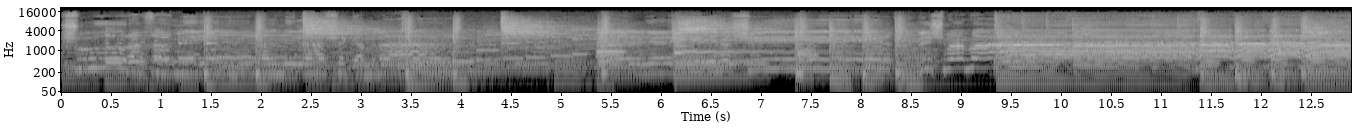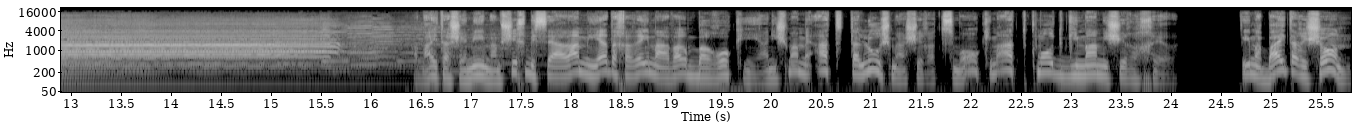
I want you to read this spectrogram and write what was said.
שמיים בקשו רחמים על מילה שגמלה אל יהי השיר לשממה הבית השני ממשיך בסערה מיד אחרי מעבר ברוקי, הנשמע מעט תלוש מהשיר עצמו, כמעט כמו דגימה משיר אחר. ואם הבית הראשון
